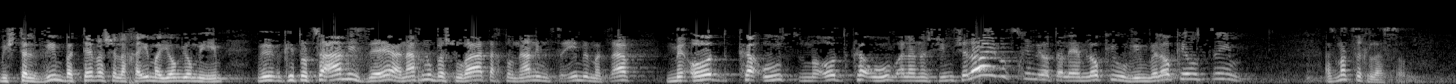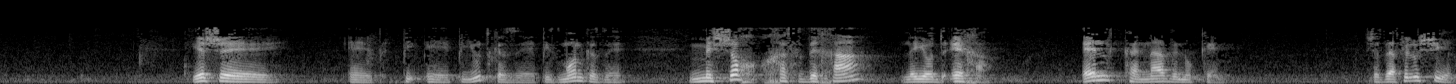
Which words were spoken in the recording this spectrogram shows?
משתלבים בטבע של החיים היומיומיים, וכתוצאה מזה אנחנו בשורה התחתונה נמצאים במצב מאוד כעוס, מאוד כאוב על אנשים שלא היינו צריכים להיות עליהם לא כאובים ולא כעוסים. אז מה צריך לעשות? יש אה, אה, אה, פיוט כזה, פזמון כזה, משוך חסדך ליודעך, אל קנה ונוקם, שזה אפילו שיר.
